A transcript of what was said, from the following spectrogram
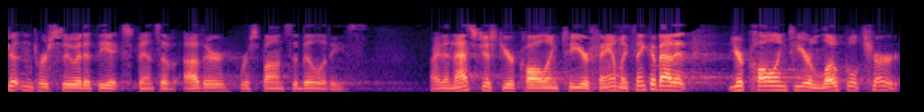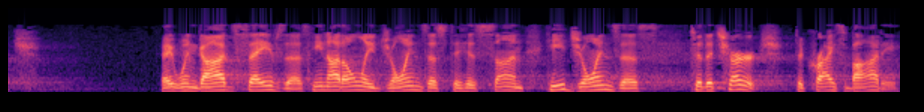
shouldn't pursue it at the expense of other responsibilities. Right? And that's just your calling to your family. Think about it, your calling to your local church. Okay, when God saves us, He not only joins us to His Son, He joins us to the church, to Christ's body.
